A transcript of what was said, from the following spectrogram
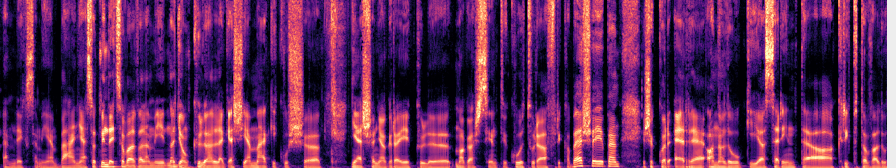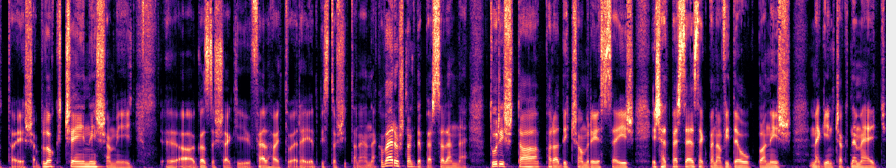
emlékszem, ilyen bányászat. Mindegy, szóval valami nagyon különleges, ilyen mágikus nyersanyagra épülő, magas szintű kultúra Afrika belsejében, és akkor erre analógia szerinte a kriptovaluta és a blockchain is, ami így a gazdasági felhajtó erejét biztosítaná ennek a városnak, de persze lenne turista paradicsom része is, és hát persze ezekben a videókban is megint csak nem egy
